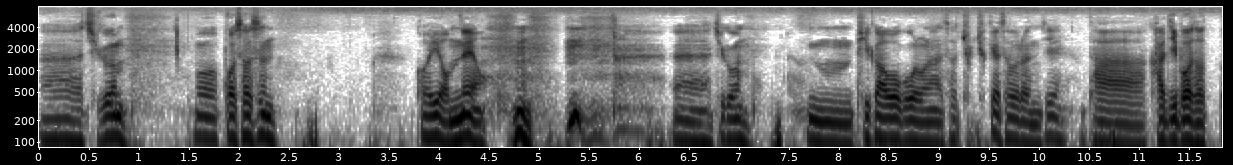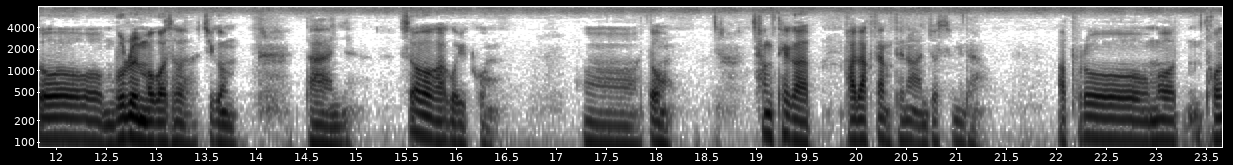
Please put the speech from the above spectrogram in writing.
아, 지금 뭐 버섯은 거의 없네요. 예, 지금 음, 비가 오고 나서 축축해서 그런지 다 가지버섯도 물을 먹어서 지금 다 썩어가고 있고 어, 또 상태가 바닥 상태는 안 좋습니다. 앞으로 뭐더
